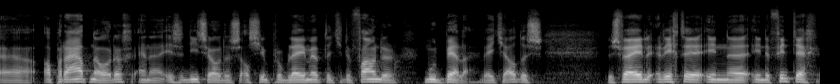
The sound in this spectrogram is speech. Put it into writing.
uh, apparaat nodig. En uh, is het niet zo, dus als je een probleem hebt, dat je de founder moet bellen. Weet je wel. Dus, dus wij richten in, in de fintech,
